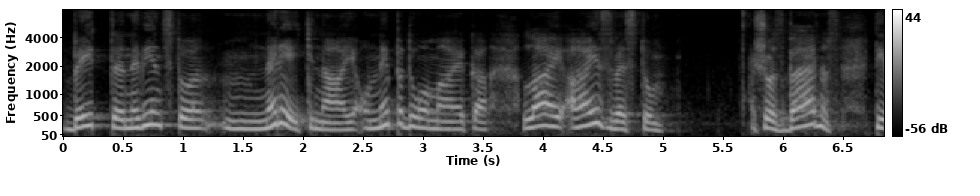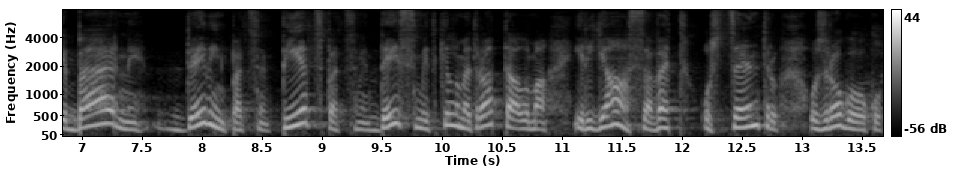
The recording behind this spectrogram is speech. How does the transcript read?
bet neviens to mm, nerēķināja un nepadomāja, ka, lai aizvestu šos bērnus, tie bērni 19, 15, 10 km attālumā ir jāsavet uz centru, uz Rogoku.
